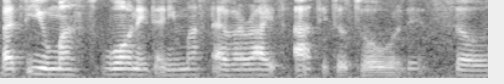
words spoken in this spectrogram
but you must want it, and you must have a right attitude toward it. So.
